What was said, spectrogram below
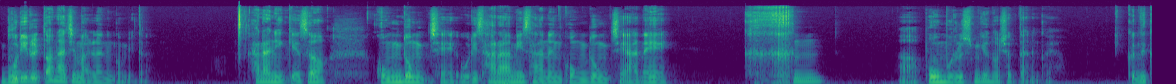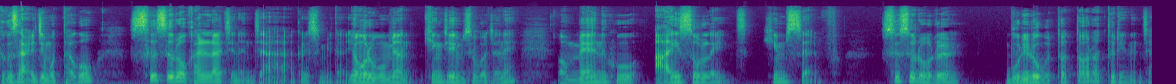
무리를 떠나지 말라는 겁니다. 하나님께서 공동체, 우리 사람이 사는 공동체 안에 큰 아, 보물을 숨겨 놓으셨다는 거예요. 그런데 그것을 알지 못하고 스스로 갈라지는 자 그랬습니다. 영어로 보면 킹 제임스 버전에 a man who isolates himself 스스로를 무리로부터 떨어뜨리는 자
